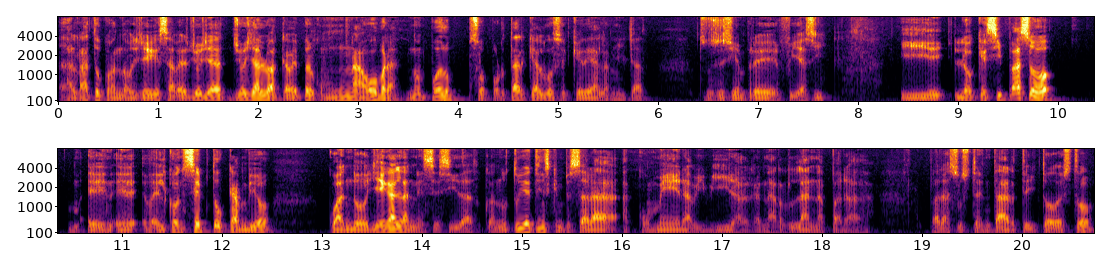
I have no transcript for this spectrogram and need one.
al rato cuando llegues a ver, yo ya, yo ya lo acabé, pero como una obra. No puedo soportar que algo se quede a la mitad. Entonces siempre fui así. Y lo que sí pasó, eh, el concepto cambió cuando llega la necesidad, cuando tú ya tienes que empezar a, comer, a vivir, a ganar lana para, para sustentarte y todo esto,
